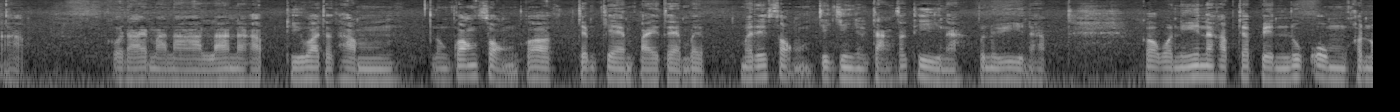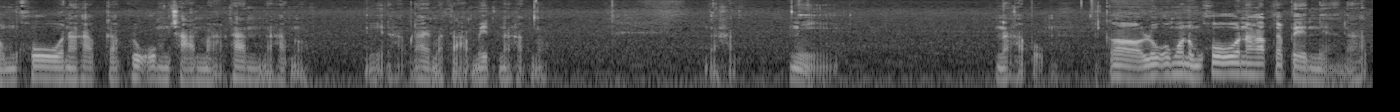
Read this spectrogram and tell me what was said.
นะครับ ก็ได้มานานแล้วนะครับ ที่ว่าจะทำ ลงกล้องส่องก็แจมๆไปแต่ไม่ไม่ได้ส่องจริง ๆ จังๆสักทีนะเพื่อนพี่นะครับ ก็วันนี้นะครับจะเป็นลูกอมขนมโคนะครับ กับลูกอมชานหมากท่านนะครับเนาะนี่นะครับได้มาสามเม็ดนะครับเนาะนะครับ นี่นะครับผมก็ลูกอมขนมโคนะครับจะเป็นเนี่ยนะครับ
